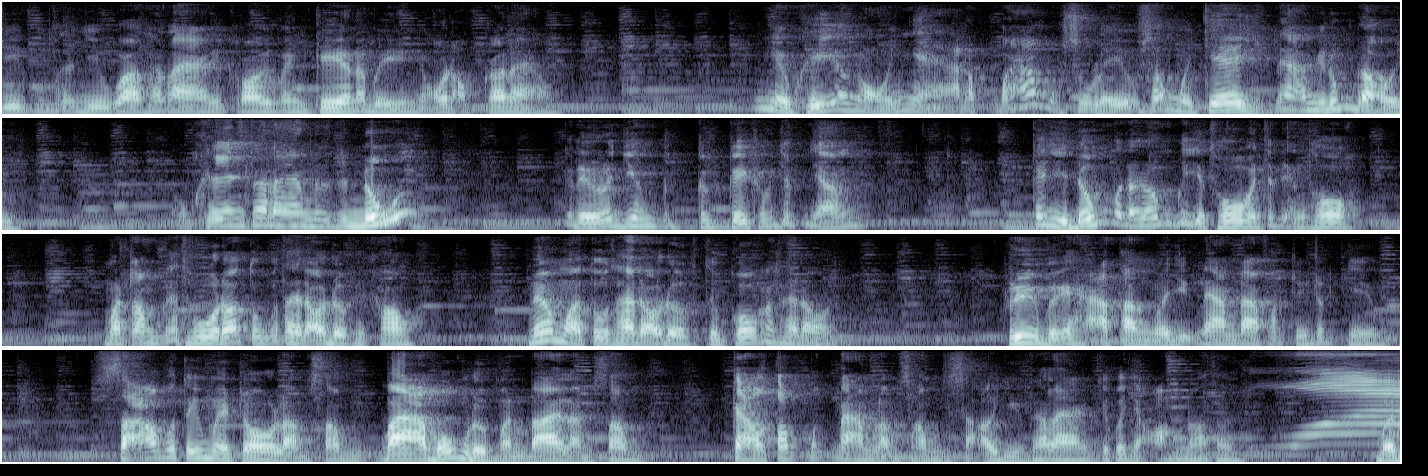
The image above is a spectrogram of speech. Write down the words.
Di cũng đi qua Thái Lan đi coi mấy người kia nó bị ngộ độc cỡ nào. Nhiều khi nó ngồi ở nhà đọc báo một số liệu xong rồi chê Việt Nam như đúng rồi. Khen Thái Lan trên núi. Cái điều đó dân cực kỳ không chấp nhận. Cái gì đúng mà nó đúng, cái gì thua mình chấp nhận thua. Mà trong cái thua đó tôi có thay đổi được hay không? Nếu mà tôi thay đổi được, tôi cố gắng thay đổi. Riêng về cái hạ tầng là Việt Nam đang phát triển rất nhiều sáu cái tuyến metro làm xong ba bốn đường vành đai làm xong cao tốc bắc nam làm xong thì sợ gì thái lan chỉ có nhỏ hơn nó thôi. Bên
